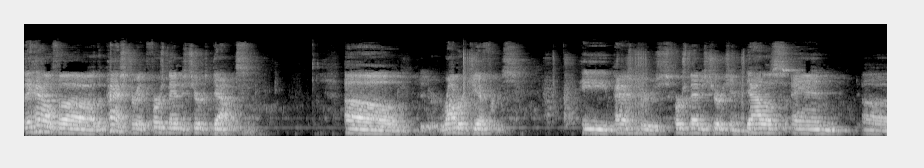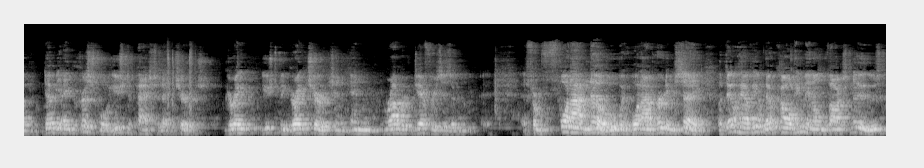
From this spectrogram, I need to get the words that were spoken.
they have uh, the pastor at First Baptist Church, Dallas, uh, Robert Jeffress. He pastors First Baptist Church in Dallas, and uh, W.A. Criswell used to pastor that church. Great, used to be great church, and, and Robert Jeffress is a from what I know and what I've heard him say, but they'll have him, they'll call him in on Fox News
